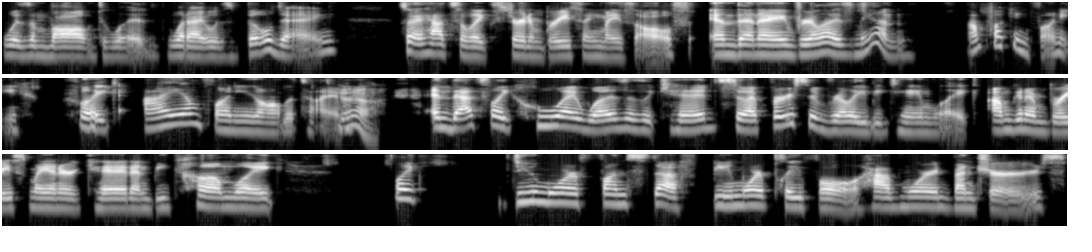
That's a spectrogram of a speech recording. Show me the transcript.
was involved with what I was building. So I had to like start embracing myself. And then I realized, man, I'm fucking funny. Like I am funny all the time. Yeah. And that's like who I was as a kid. So at first it really became like I'm going to embrace my inner kid and become like like do more fun stuff, be more playful, have more adventures.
